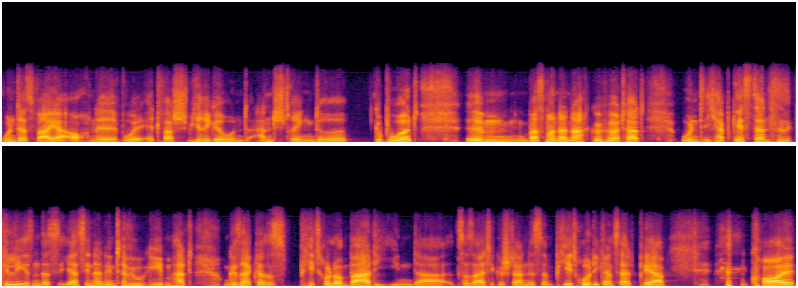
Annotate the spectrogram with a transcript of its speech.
Und das war ja auch eine wohl etwas schwierige und anstrengendere Geburt, ähm, was man danach gehört hat. Und ich habe gestern gelesen, dass Yassin ein Interview gegeben hat und gesagt hat, dass Pietro Lombardi ihnen da zur Seite gestanden ist und Pietro die ganze Zeit per Call,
